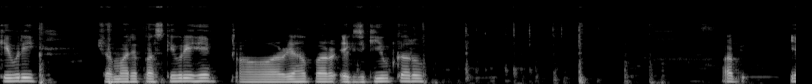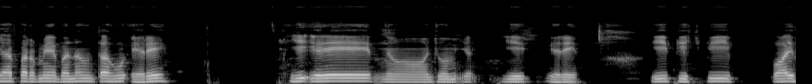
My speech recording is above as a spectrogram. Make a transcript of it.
क्यूरी जो हमारे पास क्यूरी है, और यहाँ पर एग्जीक्यूट करो। अब यहाँ पर मैं बनाता हूँ एरे ये एरे जो ये एरे ये P H P five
